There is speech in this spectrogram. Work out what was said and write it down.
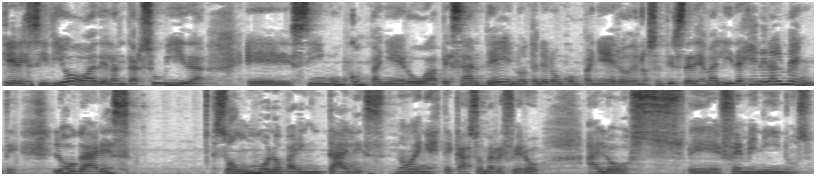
que decidió adelantar su vida sin un compañero o a pesar de no tener un compañero, de no sentirse desvalida, generalmente los hogares son monoparentales, ¿no? En este caso me refiero a los eh, femeninos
